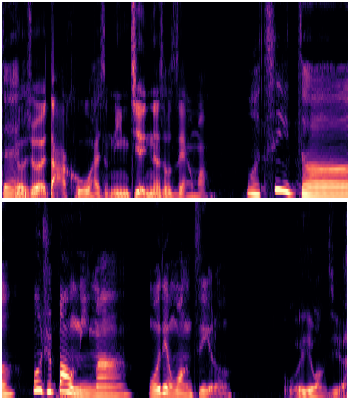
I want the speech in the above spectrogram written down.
有的时候会大哭。还是你记得你那时候是怎样吗？我记得我有去抱你吗？我有点忘记了。我也忘记了。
